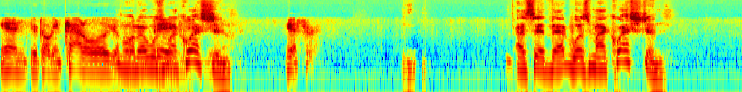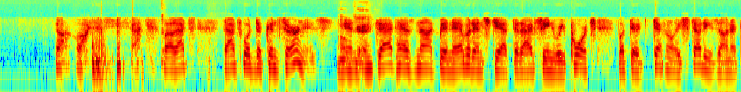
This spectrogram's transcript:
And you're talking cattle. You're well, that was pigs, my question. You know. Yes, sir. I said that was my question. Yeah. well, that's that's what the concern is, okay. and that has not been evidenced yet that I've seen reports, but there are definitely studies on it.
